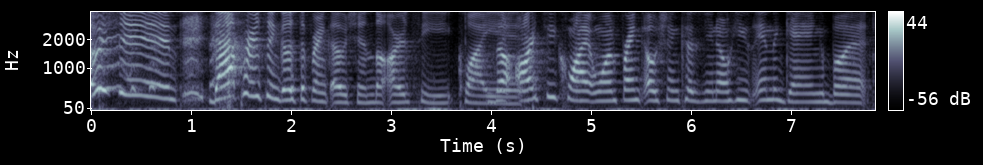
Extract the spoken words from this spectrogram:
ocean that person goes to frank ocean the artsy quiet the artsy quiet one, Frank Ocean, because you know he's in the gang, but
